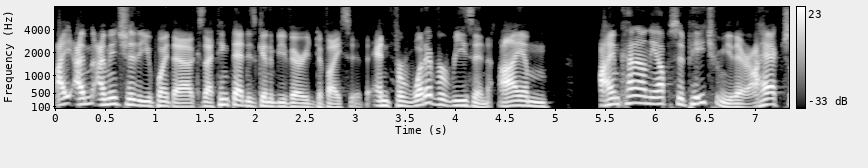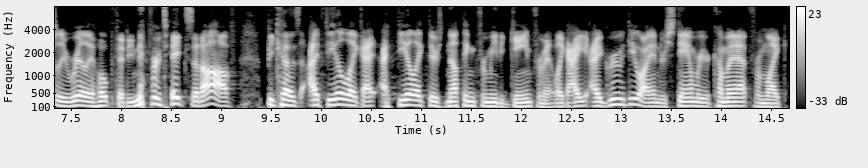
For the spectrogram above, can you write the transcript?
I, I'm I'm interested that you point that out because I think that is going to be very divisive. And for whatever reason, I am I'm kind of on the opposite page from you there. I actually really hope that he never takes it off because I feel like I, I feel like there's nothing for me to gain from it. Like I, I agree with you. I understand where you're coming at from. Like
